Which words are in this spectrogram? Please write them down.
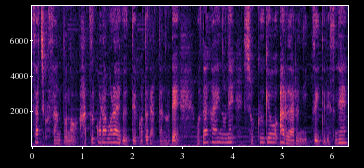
幸子さんとの初コラボライブということだったのでお互いのね職業あるあるについてですね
